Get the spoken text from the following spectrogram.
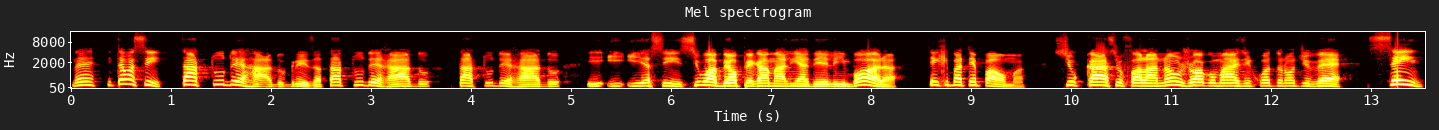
né? Então assim, tá tudo errado, Grisa, tá tudo errado, tá tudo errado. E, e, e assim, se o Abel pegar a malinha dele e ir embora, tem que bater palma. Se o Cássio falar não jogo mais enquanto não tiver 100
